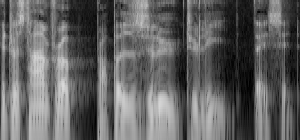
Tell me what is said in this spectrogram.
It was time for a proper Zulu to lead, they said.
